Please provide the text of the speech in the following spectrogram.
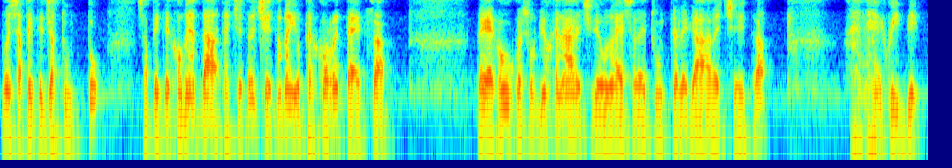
voi sapete già tutto, sapete com'è andata, eccetera, eccetera, ma io per correttezza, perché comunque sul mio canale ci devono essere tutte le gare, eccetera, e quindi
